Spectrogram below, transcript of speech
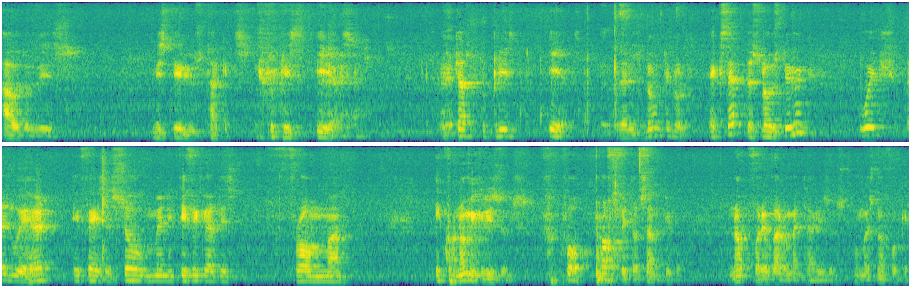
out of these mysterious targets to please ears. Just to please ears. There is no technology except the slow steaming, which, as we heard, it faces so many difficulties from uh, economic reasons, for profit of some people, not for environmental reasons. We must not forget.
